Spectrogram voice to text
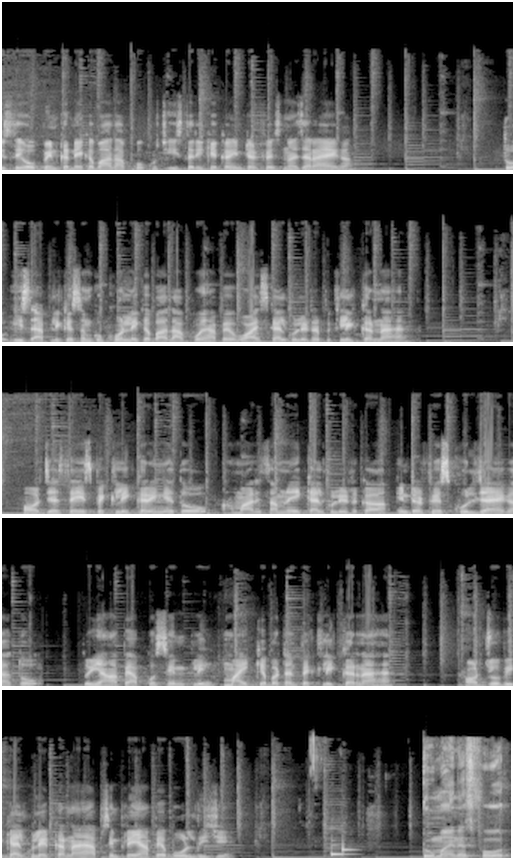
इसे ओपन करने के बाद आपको कुछ इस तरीके का इंटरफेस नज़र आएगा। तो इस एप्लीकेशन को खोलने के बाद आपको यहाँ पे वॉइस कैलकुलेटर पे क्लिक करना है। और जैसे इस पर क्लिक करेंगे तो हमारे सामने एक कैलकुलेटर का इंटरफेस खुल जाएगा। तो तो यहाँ पे आपको सिंपली माइक के बटन पे क्लिक करना है। और जो भी कैलकुलेट करना है, आप सिंपली यहाँ पे बोल दीजिए। Two minus four.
